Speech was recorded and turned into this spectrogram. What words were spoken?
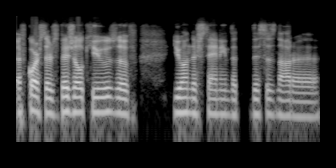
of course, there's visual cues of you understanding that this is not a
